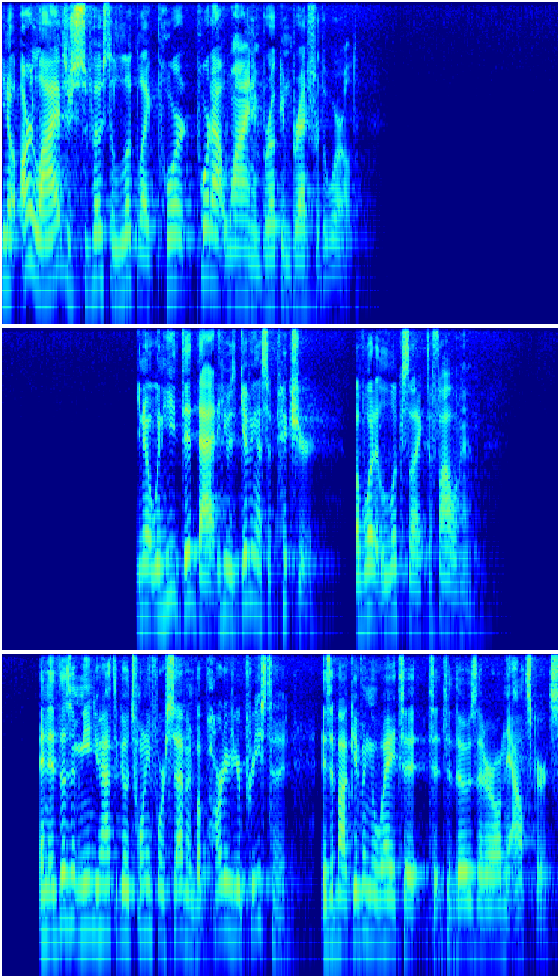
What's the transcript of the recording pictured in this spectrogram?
you know, our lives are supposed to look like poured, poured out wine and broken bread for the world. You know, when he did that, he was giving us a picture of what it looks like to follow him. And it doesn't mean you have to go 24 7, but part of your priesthood is about giving away to, to, to, those that are on the outskirts.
